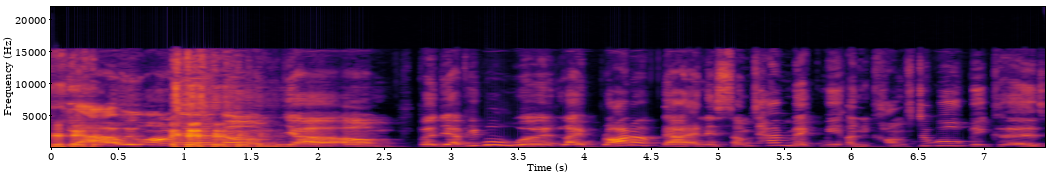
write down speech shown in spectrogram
yeah, we want it. Um, yeah, um, but yeah, people would like brought up that, and it sometimes make me uncomfortable because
